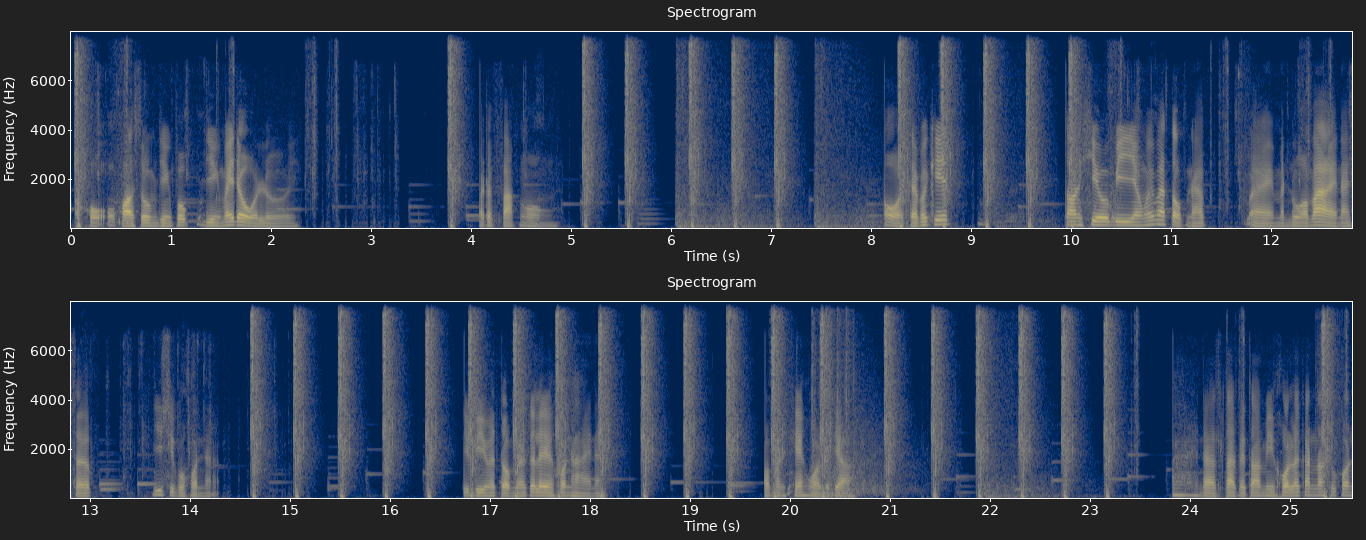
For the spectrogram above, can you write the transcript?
โอ้โห พอซูมยิงปุ๊บ ยิงไม่โดนเลย what the fuck งง โอ้ แต่เมื่อกี้ ตอน QB ยังไม่มาตบนะครับไอ้มันนัวมากเลยนะเซิร์ฟยี่สิบกว่าคนนะ QB มาตบแล้วก็เลยคนหายนะเพราะมันแค่หัวไม่เดียว เอ้ยเดี๋ยวตัดไปตอนมีคนแล้วกันเนาะทุกคน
